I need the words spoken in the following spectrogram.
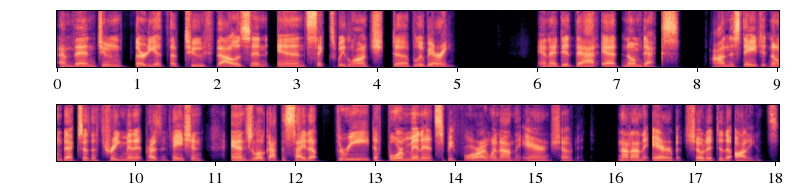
And then June 30th of 2006, we launched uh, Blubrry. And I did that at Gnomedex. On the stage at Gnomedex with a three minute presentation. Angelo got the site up three to four minutes before I went on the air and showed it not on the air, but showed it to the audience.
